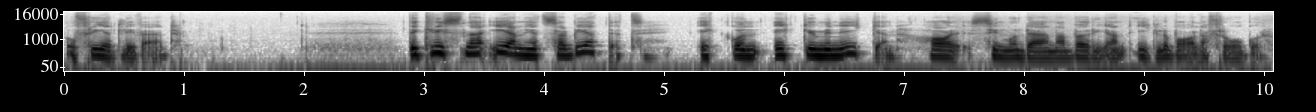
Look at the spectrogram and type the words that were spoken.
och fredlig värld. Det kristna enhetsarbetet, ekumeniken, har sin moderna början i globala frågor.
